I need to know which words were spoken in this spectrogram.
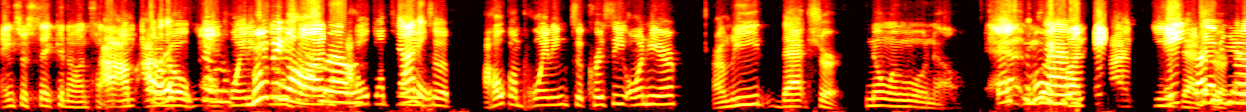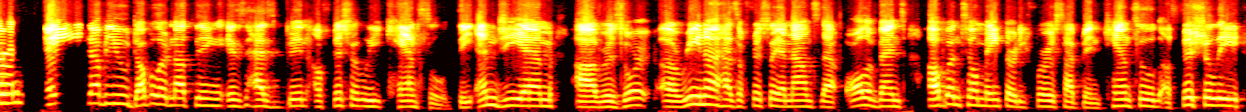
Thanks for sticking on time. I, I'm, I don't know who I'm pointing moving to, but on. I Um, hope I'm Johnny. pointing to. I hope I'm pointing to Krssi on here. I need that shirt. no one will know. Thanks Uh, moving John. on. I need that AEW shirt. AEW Double or Nothing is has been officially canceled. The MGM uh, Resort Arena has officially announced that all events up until May 31st have been canceled officially.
